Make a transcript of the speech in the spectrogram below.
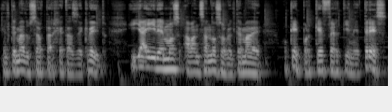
el tema de usar tarjetas de crédito. Y ya iremos avanzando sobre el tema de, ok, ¿por qué Fer tiene tres?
